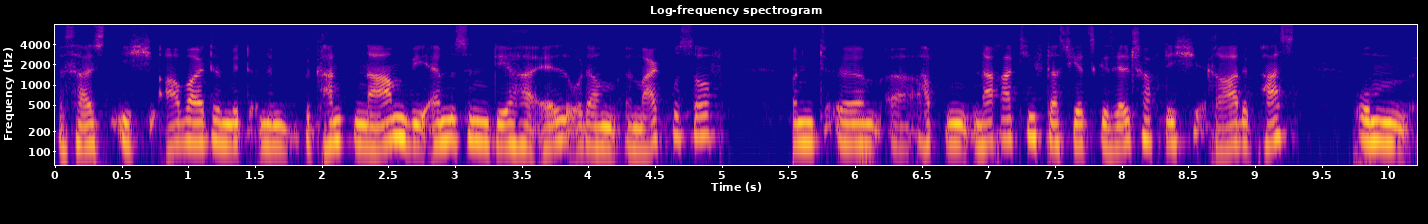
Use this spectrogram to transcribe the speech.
Das heißt, ich arbeite mit einem bekannten Namen wie Amazon, DHL oder Microsoft und ähm, äh, habe ein Narrativ, das jetzt gesellschaftlich gerade passt, um äh,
